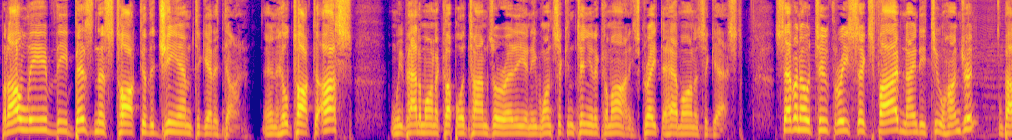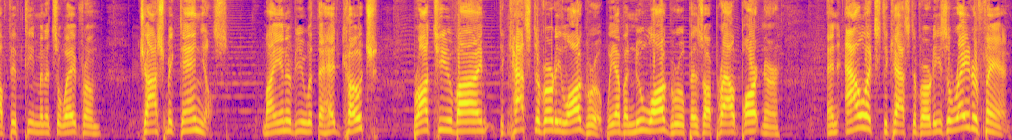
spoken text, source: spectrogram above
But I'll leave the business talk to the GM to get it done. And he'll talk to us. We've had him on a couple of times already, and he wants to continue to come on. He's great to have on as a guest. 702 365 9200, about 15 minutes away from Josh McDaniels. My interview with the head coach brought to you by the Castroverde Law Group. We have a new law group as our proud partner, and Alex DeCastroverde is a Raider fan.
